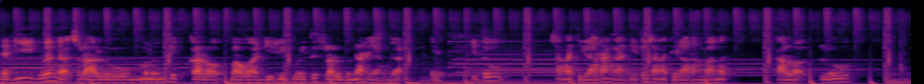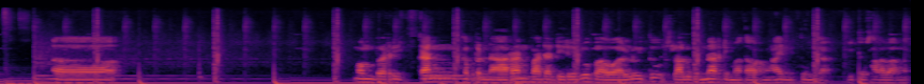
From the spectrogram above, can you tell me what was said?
Jadi gue nggak selalu menunjuk kalau bahwa diri gue itu selalu benar ya enggak gitu. itu sangat dilarang kan? Itu sangat dilarang banget kalau lu uh, memberikan kebenaran pada diri lu bahwa lu itu selalu benar di mata orang lain itu enggak itu salah banget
